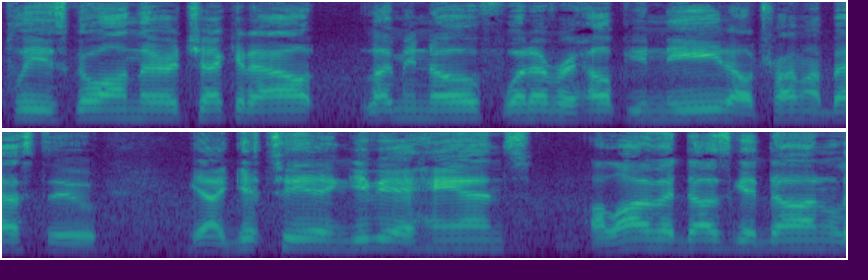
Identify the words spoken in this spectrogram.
please go on there check it out. Let me know if whatever help you need. I'll try my best to yeah get to you and give you a hand a lot of it does get done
